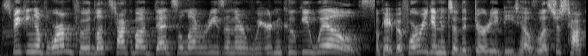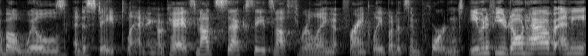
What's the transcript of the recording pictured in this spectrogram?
Speaking of worm food, let's talk about dead celebrities and their weird and kooky wills. Okay, before we get into the dirty details, let's just talk about wills and estate planning, okay? It's not sexy, it's not thrilling, frankly, but it's important. Even if you don't have any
